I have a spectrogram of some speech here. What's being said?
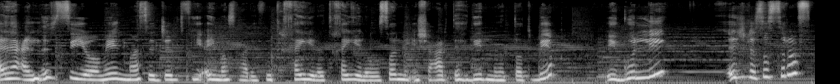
أنا عن نفسي يومين ما سجلت فيه أي مصاريف. وتخيلوا تخيلوا وصلني إشعار تهديد من التطبيق. يقول لي اجلس اصرف.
